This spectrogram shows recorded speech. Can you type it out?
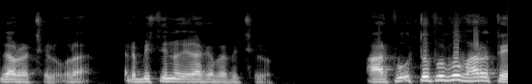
গারোরা ছিল, ওরা একটা বিস্তীর্ণ এলাকা ব্যাপী ছিল। আর উত্তর পূর্ব ভারতে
